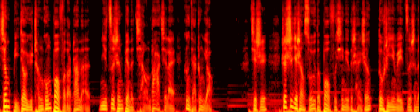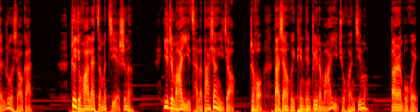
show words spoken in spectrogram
相比较于成功报复到渣男，你自身变得强大起来更加重要。其实，这世界上所有的报复心理的产生，都是因为自身的弱小感。这句话来怎么解释呢？一只蚂蚁踩了大象一脚之后，大象会天天追着蚂蚁去还击吗？当然不会，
